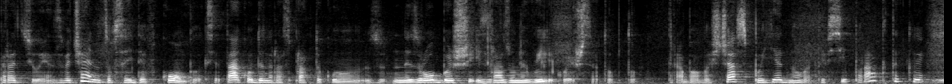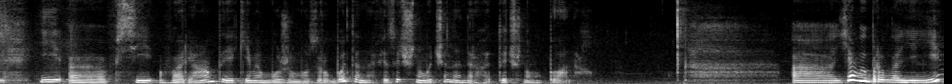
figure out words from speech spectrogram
працює. Звичайно, це все йде в комплексі. Так, один раз практику не зробиш і зразу не вилікуєшся. Тобто треба весь час поєднувати всі практики і е, всі варіанти, які ми можемо зробити на фізичному чи на енергетичному планах. Е, я вибрала її,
